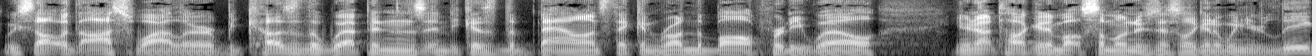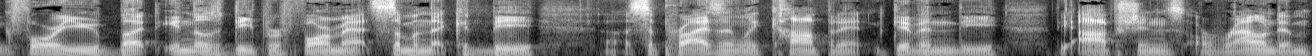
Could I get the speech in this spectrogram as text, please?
we saw it with Osweiler because of the weapons and because of the balance, they can run the ball pretty well you're not talking about someone who's necessarily going to win your league for you, but in those deeper formats, someone that could be uh, surprisingly competent given the the options around him.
